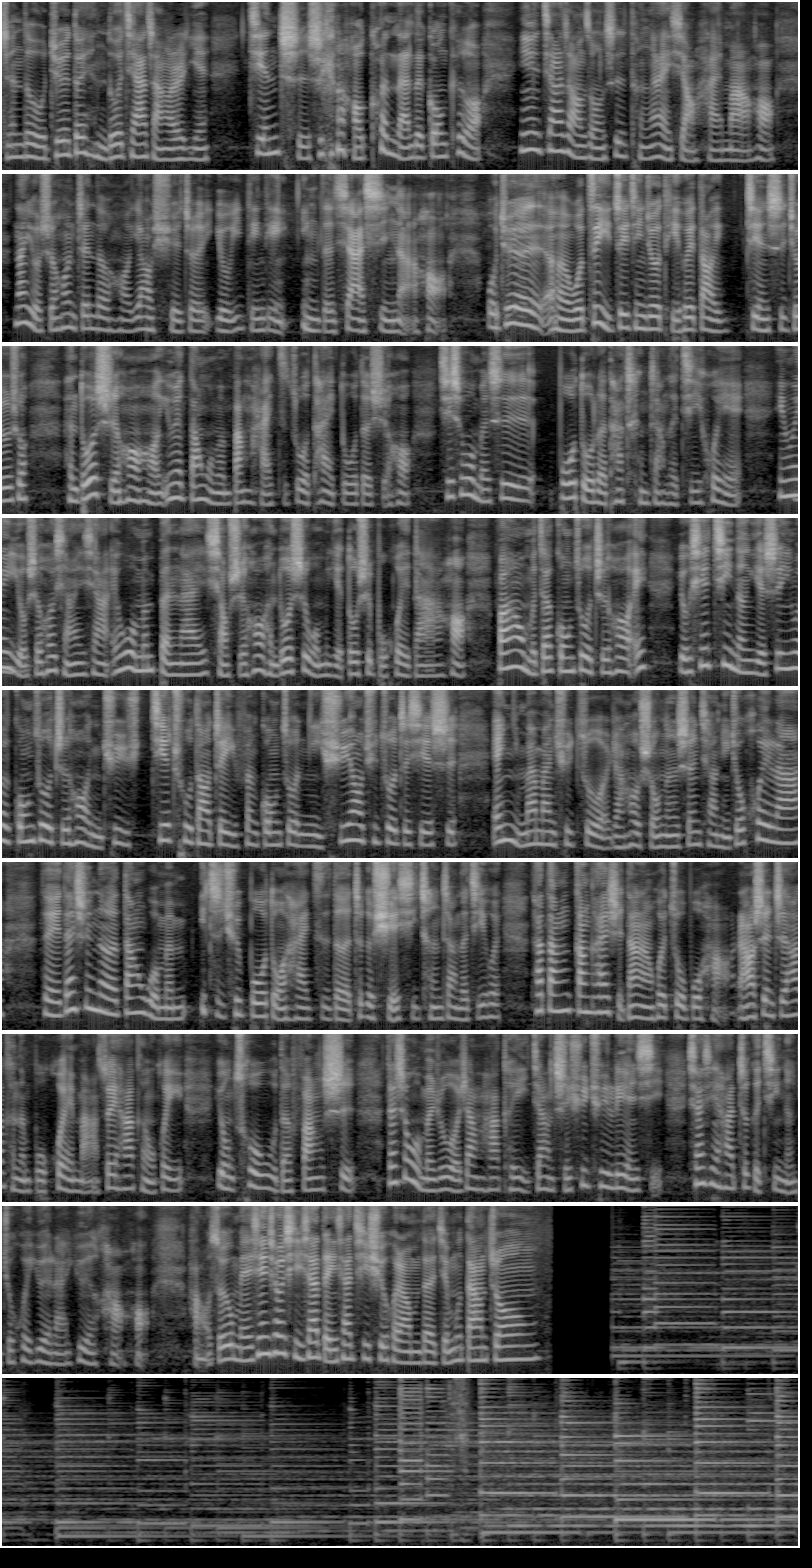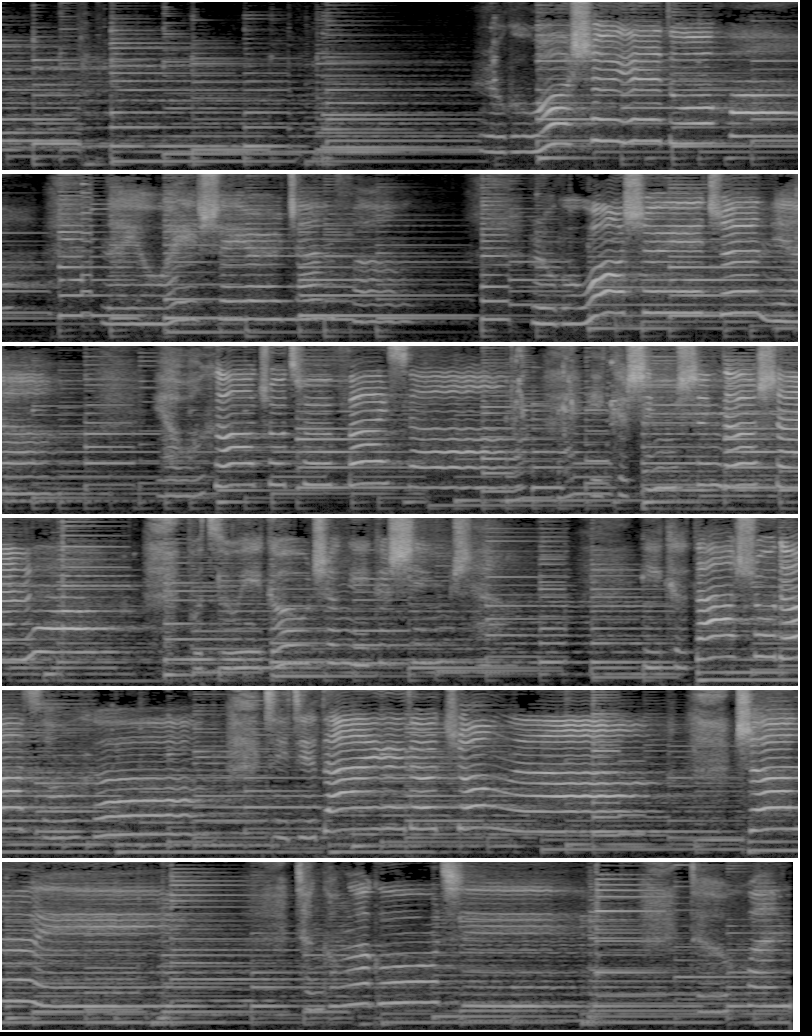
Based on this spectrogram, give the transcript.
真的，我觉得对很多家长而言。坚持是个好困难的功课哦，因为家长总是疼爱小孩嘛，哈。那有时候真的哈，要学着有一点点硬得下心呐，哈。我觉得，呃，我自己最近就体会到一件事，就是说，很多时候哈，因为当我们帮孩子做太多的时候，其实我们是剥夺了他成长的机会，诶。因为有时候想一想，诶，我们本来小时候很多事我们也都是不会的啊，哈。包括我们在工作之后，诶，有些技能也是因为工作之后你去接触到这一份工作，你需要去做这些事，诶，你慢慢去做，然后熟能生巧，你就会啦。对，但是呢，当我们一直去剥夺孩子的这个学习成长的机会，他当刚开始当然会做不好，然后甚至他可能不会嘛，所以他可能会用错误的方式。但是我们如果让他可以这样持续去练习，相信他这个技能就会越来越好哈。好，所以我们也先休息一下，等一下继续回来我们的节目当中。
